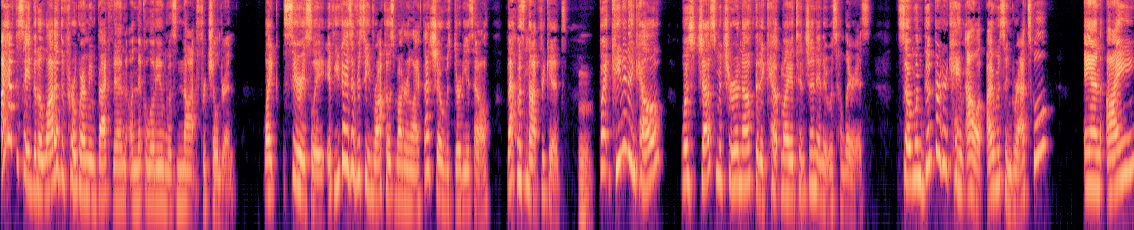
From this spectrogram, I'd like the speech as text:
I have to say that a lot of the programming back then on Nickelodeon was not for children. Like seriously, if you guys ever seen Rocko's Modern Life, that show was dirty as hell. That was not for kids. Mm. But Kenan and Kel was just mature enough that it kept my attention and it was hilarious. So when Good Burger came out, I was in grad school and I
